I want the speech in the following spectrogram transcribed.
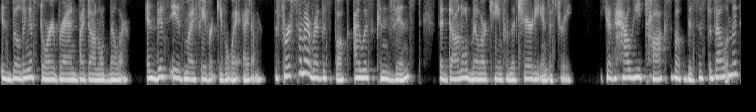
is Building a Story Brand by Donald Miller. And this is my favorite giveaway item. The first time I read this book, I was convinced that Donald Miller came from the charity industry because how he talks about business development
